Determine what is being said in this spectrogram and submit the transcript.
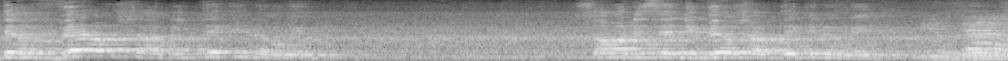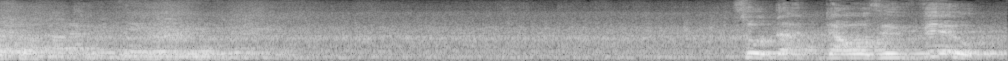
the veil shall be taken away. Somebody said the veil shall be taken away. So that there was a veil.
